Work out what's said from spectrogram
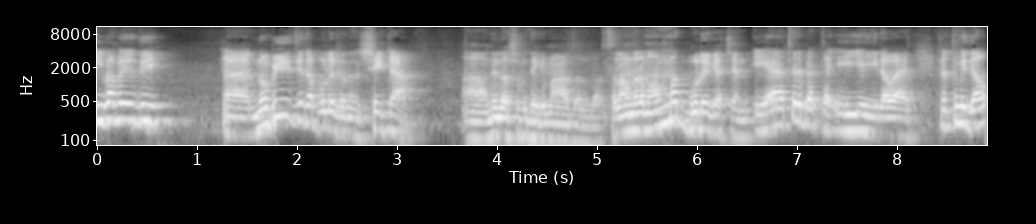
এইভাবে যদি নবী যেটা বলে গেলেন, সেটা নীল অসুবিধা থেকে মাহাদুল্লাহ সালাম মোহাম্মদ বলে গেছেন, এই আয়াতের ব্যাখ্যা, এই এই রাওয়ায় এটা তুমি দাও।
